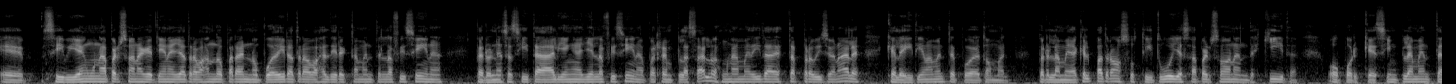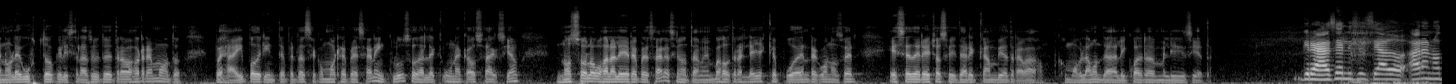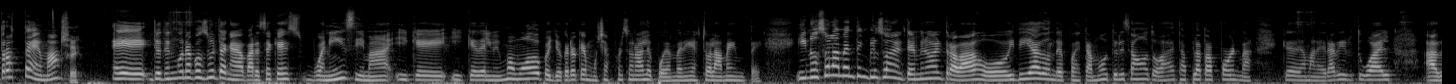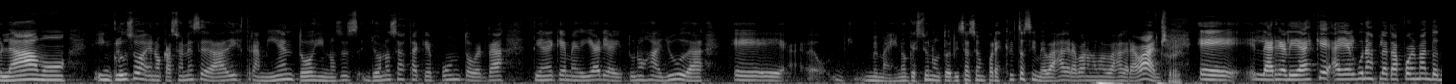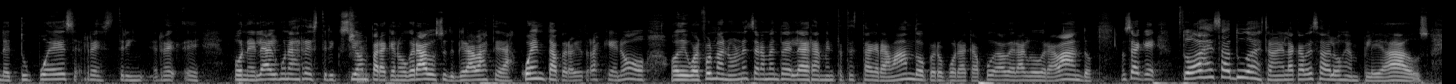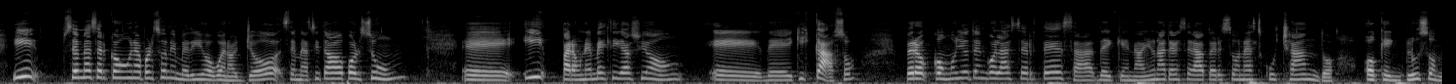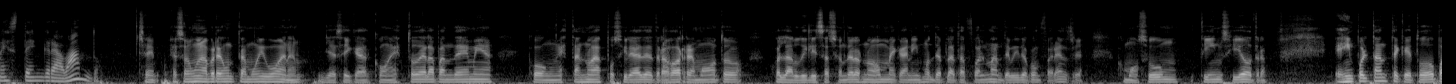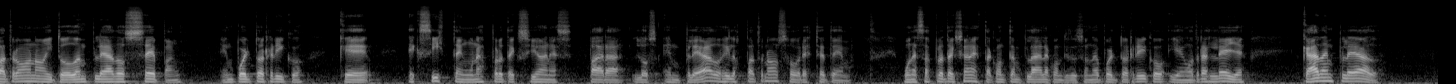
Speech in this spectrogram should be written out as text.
eh, si bien una persona que tiene ya trabajando para él no puede ir a trabajar directamente en la oficina, pero necesita a alguien allí en la oficina, pues reemplazarlo es una medida de estas provisionales que legítimamente puede tomar. Pero en la medida que el patrón sustituye a esa persona en desquita o porque simplemente no le gustó que le hiciera su de trabajo remoto, pues ahí podría interpretarse como represalia, incluso darle una causa de acción, no solo bajo la ley de represalia, sino también bajo otras leyes que pueden reconocer ese derecho a solicitar el cambio de trabajo, como hablamos de la ley 4 de 2017. Gracias, licenciado. Ahora, en otros temas. Sí eh, yo tengo una consulta que me parece que es buenísima y que, y que del mismo modo, pues yo creo que muchas personas le pueden venir esto a la mente. Y no solamente incluso en el término del trabajo, hoy día donde pues estamos utilizando todas estas plataformas que de manera virtual hablamos, incluso en ocasiones se da adiestramientos y no sé, yo no sé hasta qué punto, ¿verdad? Tiene que mediar y ahí tú nos ayudas. Eh, me imagino que es una autorización por escrito si me vas a grabar o no me vas a grabar. Eh, la realidad es que hay algunas plataformas donde tú puedes restringir ponerle alguna restricción para que no grabes, si grabas te das cuenta, pero hay otras que no, o de igual forma no necesariamente la herramienta te está grabando, pero por acá puede haber algo grabando. O sea que todas esas dudas están en la cabeza de los empleados. Y se me acercó una persona y me dijo, bueno, yo se me ha citado por Zoom eh, y para una investigación eh, de X caso, pero ¿cómo yo tengo la certeza de que no hay una tercera persona escuchando o que incluso me estén grabando? Sí, esa es una pregunta muy buena, Jessica. Con esto de la pandemia, con estas nuevas posibilidades de trabajo remoto, con la utilización de los nuevos mecanismos de plataformas de videoconferencia, como Zoom, Teams y otras, es importante que todo patrono y todo empleado sepan en Puerto Rico que existen unas protecciones para los empleados y los patronos sobre este tema. Una de esas protecciones está contemplada en la Constitución de Puerto Rico y en otras leyes. Cada empleado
